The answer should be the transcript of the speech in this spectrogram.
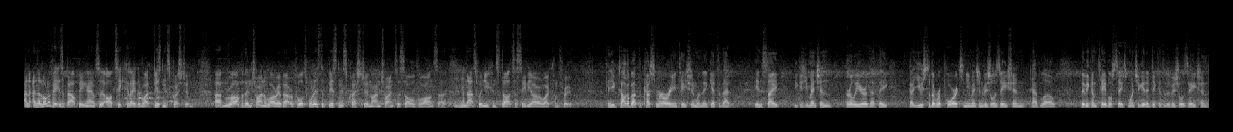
And, and a lot of it is about being able to articulate the right business question. Um, rather than trying to worry about reports, what is the business question I'm trying to solve or answer? And that's when you can start to see the ROI come through. Can you talk about the customer orientation when they get to that insight? Because you mentioned earlier that they got used to the reports and you mentioned visualization, Tableau. They become table stakes. Once you get addicted to the visualization,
